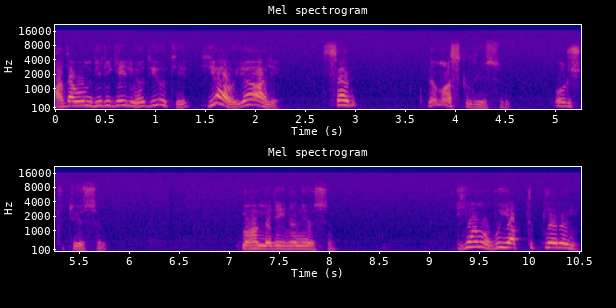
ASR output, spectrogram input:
Adamın biri geliyor diyor ki, ya ya Ali sen namaz kılıyorsun, oruç tutuyorsun, Muhammed'e inanıyorsun. İyi ama bu yaptıkların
